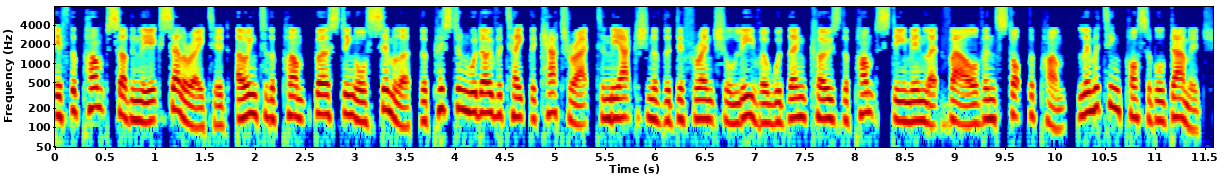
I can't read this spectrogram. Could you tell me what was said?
If the pump suddenly accelerated, owing to the pump bursting or similar, the piston would overtake the cataract and the action of the differential lever would then close the pump's steam inlet valve and stop the pump, limiting possible damage.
